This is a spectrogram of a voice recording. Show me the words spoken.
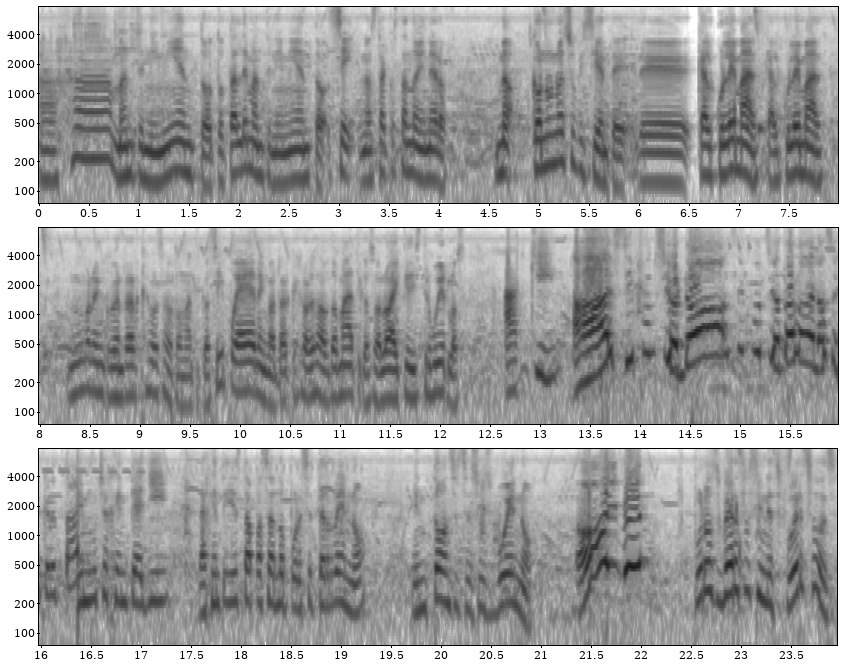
Ajá, mantenimiento, total de mantenimiento. Sí, nos está costando dinero. No, con uno es suficiente. Calculé mal, calculé mal. Número encontrar cajeros automáticos. Sí pueden encontrar cajeros automáticos, solo hay que distribuirlos. Aquí. ¡Ah! ¡Sí funcionó! ¡Sí funcionó lo de la secretaria! Hay mucha gente allí. La gente ya está pasando por ese terreno. Entonces eso es bueno. ¡Ay, ven! Puros versos sin esfuerzos.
